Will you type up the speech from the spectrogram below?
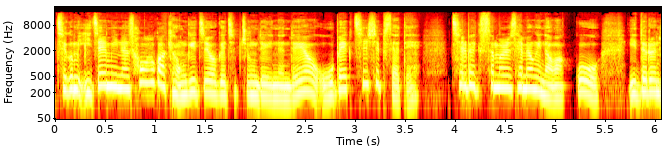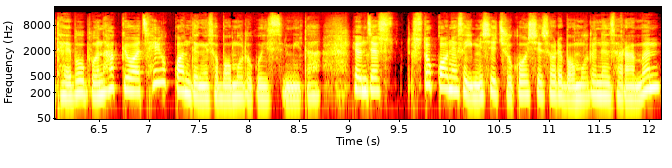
지금 이재민은 서울과 경기 지역에 집중돼 있는데요. 570세대 723명이 나왔고 이들은 대부분 학교와 체육관 등에서 머무르고 있습니다. 현재 수 도권에서 임시 주거 시설에 머무르는 사람은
